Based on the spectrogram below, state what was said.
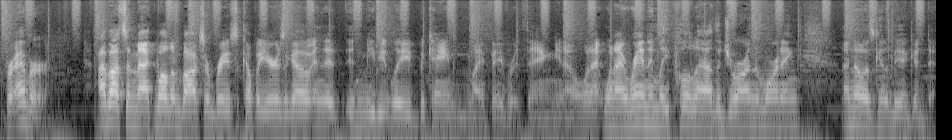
forever. I bought some Mack Weldon boxer briefs a couple years ago, and it immediately became my favorite thing. You know, when I, when I randomly pulled it out of the drawer in the morning, I know it's going to be a good day.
